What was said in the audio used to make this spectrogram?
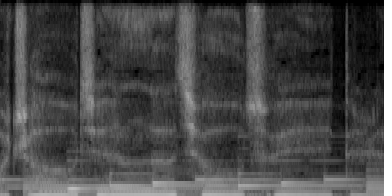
我找见了憔悴的人，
